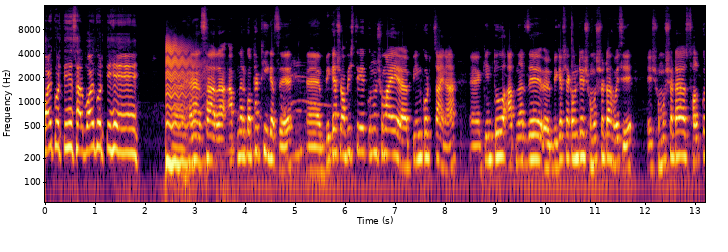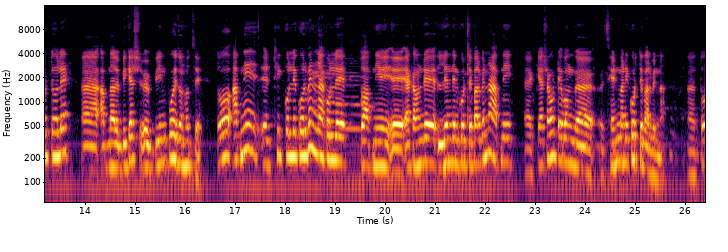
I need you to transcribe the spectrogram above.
বয় করতে হে স্যার বয় করতে হে। হ্যাঁ স্যার আপনার কথা ঠিক আছে। বিকাশ অফিস থেকে কোনো সময় পিন কোড চায় না। কিন্তু আপনার যে বিকাশ অ্যাকাউন্টের সমস্যাটা হয়েছে এই সমস্যাটা সলভ করতে হলে আপনার বিকাশ পিন প্রয়োজন হচ্ছে। তো আপনি ঠিক করলে করবেন না করলে তো আপনি অ্যাকাউন্টে লেনদেন করতে পারবেন না আপনি ক্যাশ আউট এবং সেন্ড মানি করতে পারবেন না। তো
